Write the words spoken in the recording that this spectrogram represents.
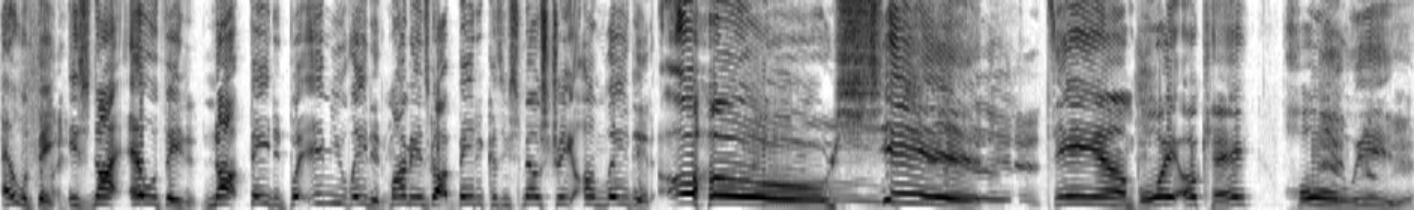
Elevate is not elevated, not faded, but emulated. My man's got baited because he smells straight unladed. Oh, oh, shit. Shit. Damn, boy. Okay. Holy.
